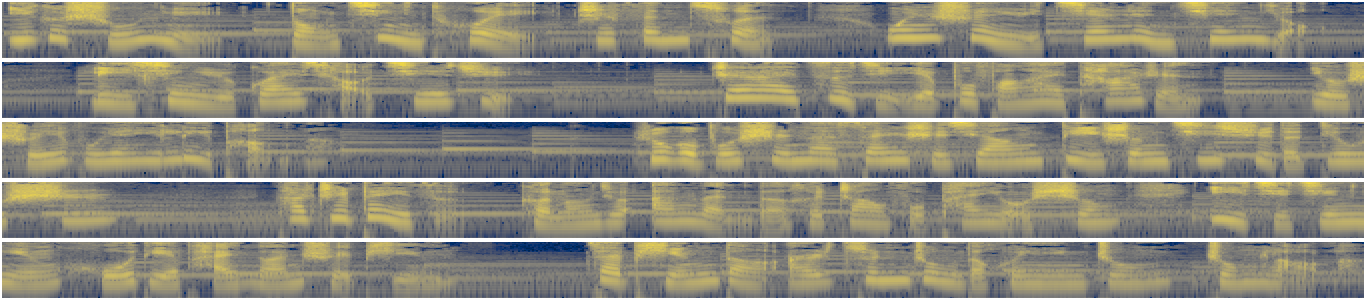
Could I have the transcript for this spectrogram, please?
一个淑女懂进退知分寸，温顺与坚韧兼有，理性与乖巧皆具，珍爱自己也不妨碍他人，有谁不愿意力捧呢？如果不是那三十箱毕生积蓄的丢失，她这辈子可能就安稳的和丈夫潘有生一起经营蝴蝶牌暖水瓶，在平等而尊重的婚姻中终老了。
